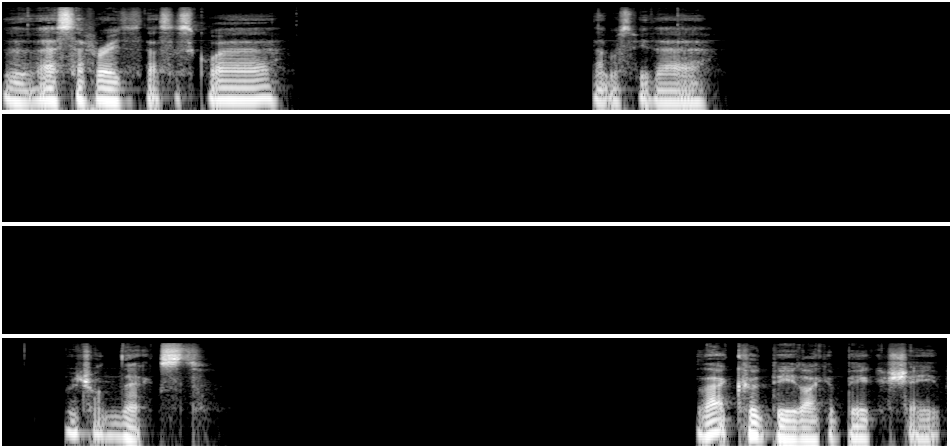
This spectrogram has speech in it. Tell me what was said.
They're separated, that's a square. That must be there. Which one next? That could be like a big shape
